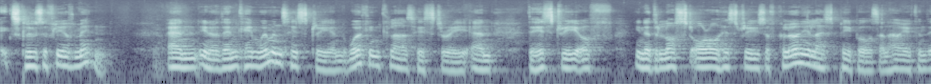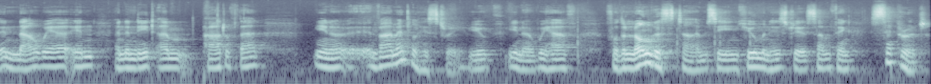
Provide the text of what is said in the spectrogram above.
exclusively of men. And you know, then came women's history and working class history and the history of you know the lost oral histories of colonialized peoples and how you can. And now we're in, and indeed I'm part of that. You know, environmental history. You you know we have for the longest time seen human history as something separate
